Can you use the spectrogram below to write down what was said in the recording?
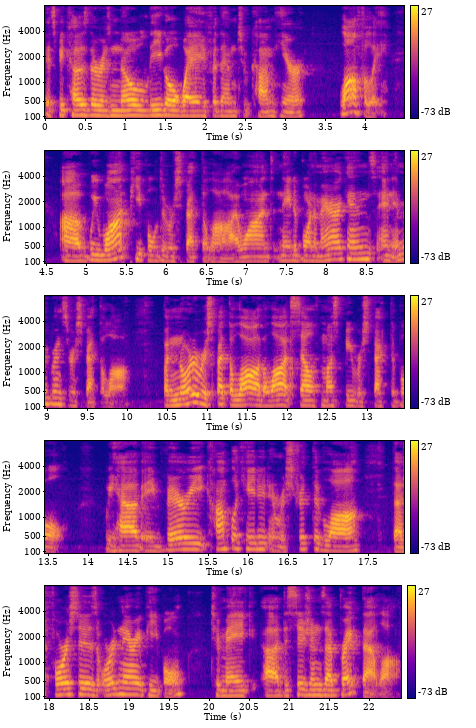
it's because there is no legal way for them to come here lawfully. Uh, we want people to respect the law. I want native born Americans and immigrants to respect the law. But in order to respect the law, the law itself must be respectable. We have a very complicated and restrictive law that forces ordinary people to make uh, decisions that break that law.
